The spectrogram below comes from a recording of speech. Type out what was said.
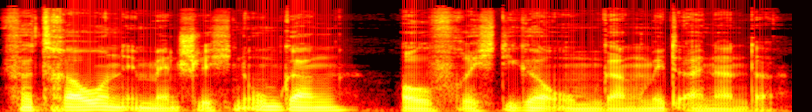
Vertrauen im menschlichen Umgang, aufrichtiger Umgang miteinander.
